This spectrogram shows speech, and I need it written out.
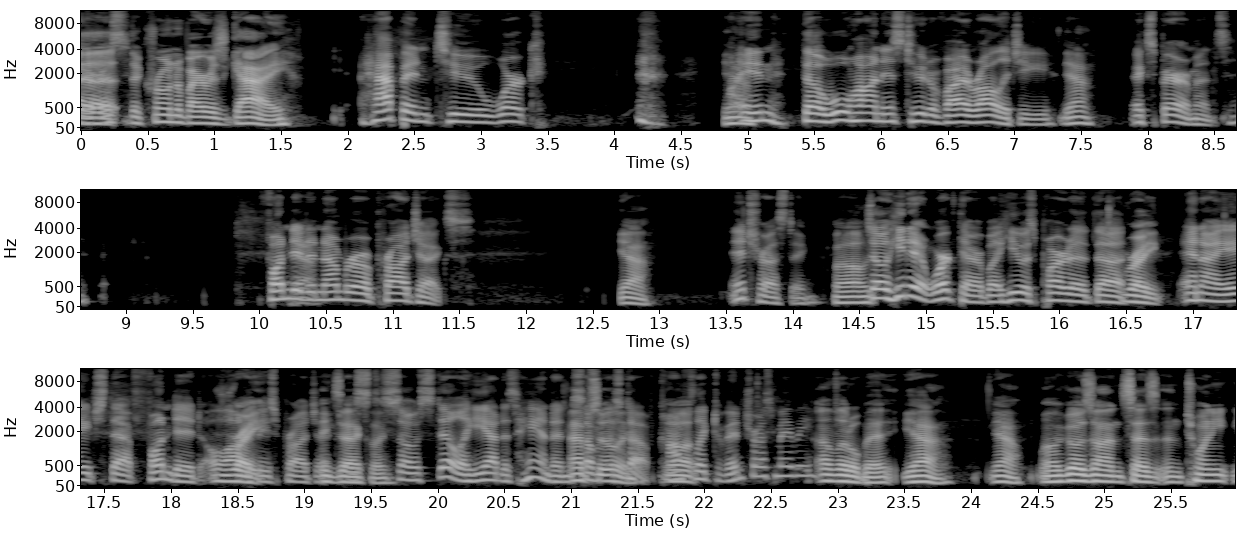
coronavirus. The, coronavirus guy. happened to work Yeah. in the Wuhan Institute of Virology yeah. experiments, funded Yeah. a number of projects. Yeah. Interesting. Well. So he didn't work there, but he was part of the right. NIH that funded a lot Right, of these projects. Exactly. So still, he had his hand in some of the stuff. Well- Conflict of interest, maybe. A little bit, yeah, yeah. Well, it goes on. It says in 20,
